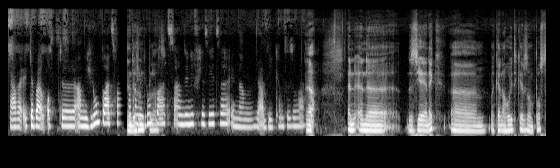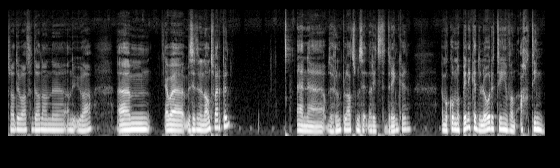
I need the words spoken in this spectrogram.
ja, ik heb op de, aan de groenplaats van de aan de groenplaats. groenplaats aan de NIF gezeten. En dan, ja, die kanten zo. wat. Ja. En, en eh, dus jij en ik, ehm we kennen nog ooit een keer zo'n postradio had gedaan aan de, aan de UA. Ehm, en we, we zitten in Antwerpen. En eh, op de groenplaats, we zitten daar iets te drinken. En we komen op een keer de Laure tegen van 18.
